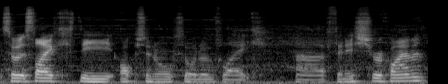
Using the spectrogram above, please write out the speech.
So it's like the optional sort of like uh, finish requirement.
